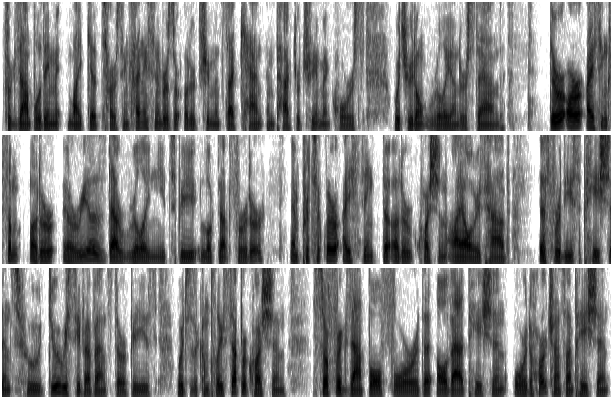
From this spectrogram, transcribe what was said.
For example, they might get tyrosine kinase inhibitors or other treatments that can impact their treatment course, which we don't really understand. There are, I think, some other areas that really need to be looked at further. In particular, I think the other question I always have is for these patients who do receive advanced therapies, which is a completely separate question. So, for example, for the LVAD patient or the heart transplant patient,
